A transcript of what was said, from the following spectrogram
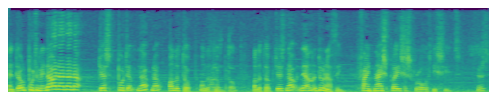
and don't put them in. No, no, no, no. Just put them. No, no, on the top, on the On top, the top. on the top. Just no, no, do nothing. Find nice places for all of these seeds. Yes.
